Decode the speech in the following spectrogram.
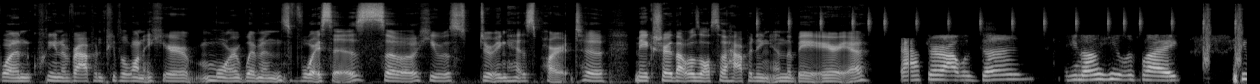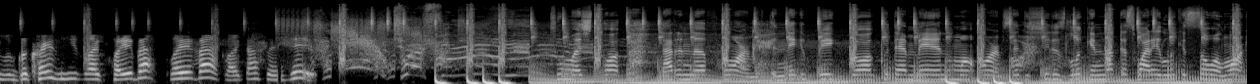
one queen of rap and people want to hear more women's voices. So he was doing his part to make sure that was also happening in the Bay Area. After I was done, you know, he was like, he was crazy. He's like, play it back, play it back. Like, that's a hit. Too much talk, not enough harm. The nigga big dog put that man on my arm. Said the shit is looking up, that's why they looking so alarmed.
